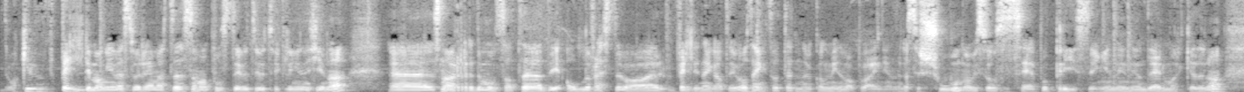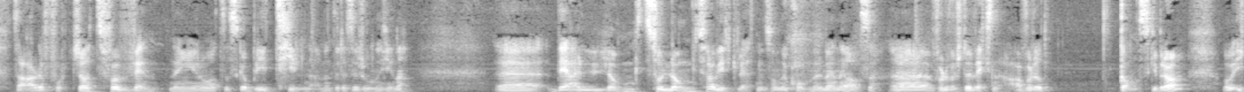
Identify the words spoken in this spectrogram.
det var ikke veldig mange investorer jeg møtte som var positive til utviklingen i Kina. Eh, snarere det motsatte. De aller fleste var veldig negative og tenkte at denne økonomien var på vei inn i en resesjon. Og hvis du også ser på prisingen inn i en del markeder nå, så er det fortsatt forventninger om at det skal bli tilnærmet resesjon i Kina. Eh, det er langt, så langt fra virkeligheten som det kommer, mener jeg. altså. Eh, for det første, veksten er fortsatt ganske bra. Og i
